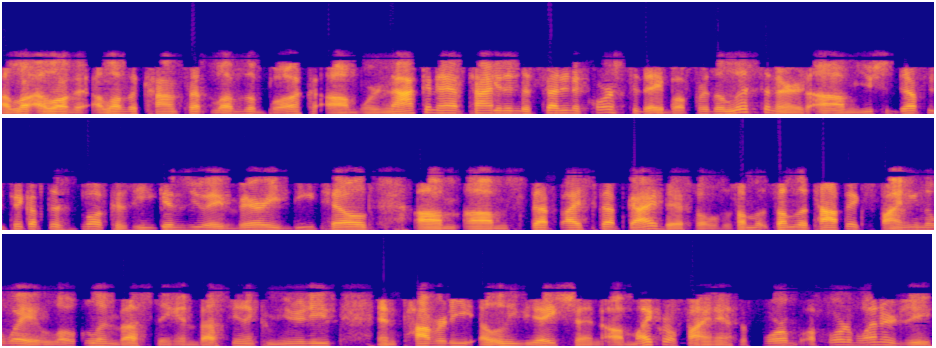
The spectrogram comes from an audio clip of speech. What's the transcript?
i love i love it. I love the concept love the book. Um we're not going to have time to get into setting a course today but for the listeners um you should definitely pick up this book because he gives you a very detailed um um step by step guide there. So some some of the topics finding the way local investing investing in communities and poverty alleviation uh, microfinance, affordable, affordable energy,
